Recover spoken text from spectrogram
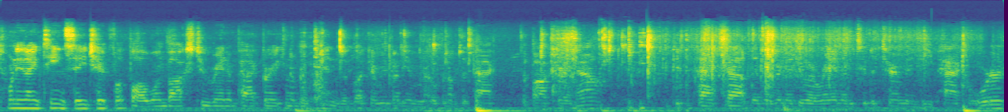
2019 Sage Hit Football, one box, two random pack break number 10. Good luck, everybody. I'm going to open up the pack, the box right now. Get the packs out, then we're going to do a random to determine the pack order.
